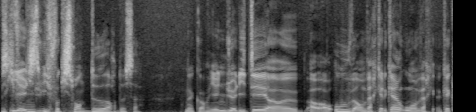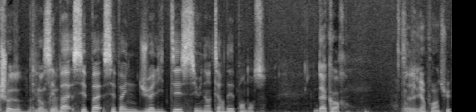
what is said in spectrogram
Parce qu'il Il faut une- qu'il- il faut qu'il soit en dehors de ça. D'accord. Il y a une dualité euh, alors, ou envers quelqu'un ou envers quelque chose. Donc, C'est pas, c'est pas, c'est pas une dualité, c'est une interdépendance. D'accord. Ça devient pointu.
